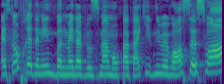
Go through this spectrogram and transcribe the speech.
Est-ce qu'on pourrait donner une bonne main d'applaudissement à mon papa qui est venu me voir ce soir?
